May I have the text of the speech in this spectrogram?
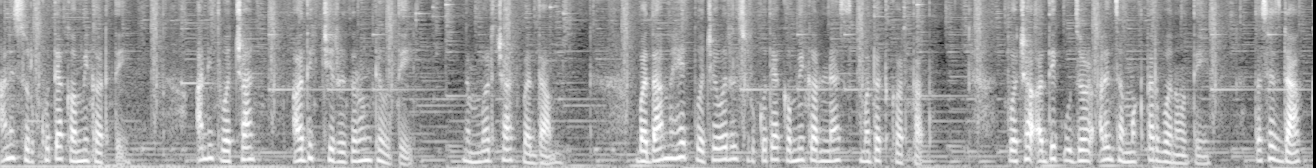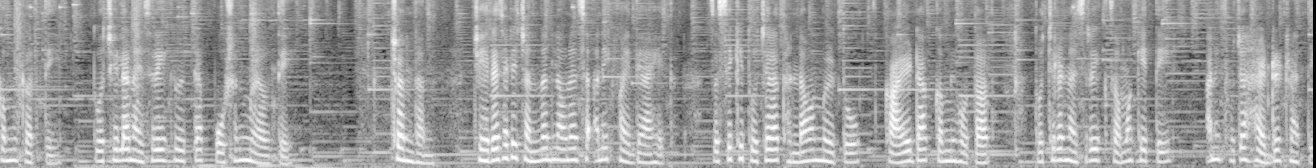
आणि सुरकुत्या कमी करते आणि त्वचा अधिक चिरतरून ठेवते. नंबर चार बदाम. बदाम हे त्वचेवरील सुरकुत्या कमी करण्यास मदत करतात. त्वचा अधिक उजळ आणि चमकदार बनवते. तसेच डाग कमी करते. त्वचेला नैसर्गिकरित्या पोषण मिळवते. चंदन. चेहऱ्यासाठी चंदन लावण्याचे अनेक फायदे आहेत. जसे की त्वचेला थंडावा मिळतो काळे डाग कमी होतात त्वचेला नैसर्गिक चमक येते आणि त्वचा हायड्रेट राहते.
